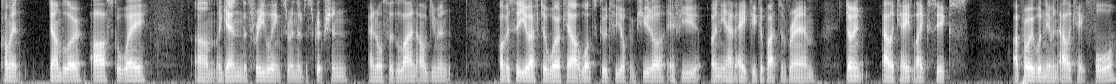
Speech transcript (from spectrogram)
comment down below, ask away. Um, again, the three links are in the description and also the line argument. Obviously, you have to work out what's good for your computer. If you only have 8 gigabytes of RAM, don't allocate like 6. I probably wouldn't even allocate 4,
